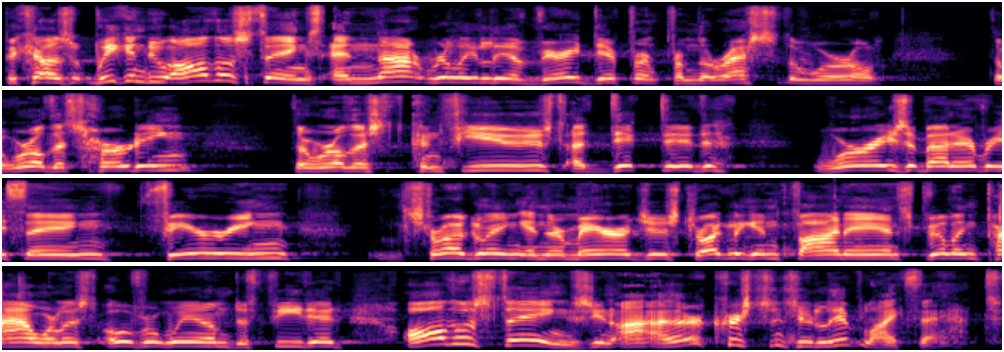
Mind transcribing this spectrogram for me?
Because we can do all those things and not really live very different from the rest of the world. The world that's hurting, the world that's confused, addicted, worries about everything, fearing, struggling in their marriages, struggling in finance, feeling powerless, overwhelmed, defeated. All those things, you know, I, there are Christians who live like that.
